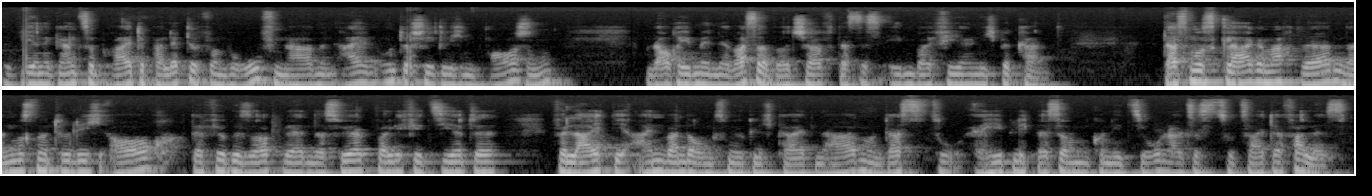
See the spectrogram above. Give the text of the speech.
wir eine ganze breite Palette von Berufen haben in allen unterschiedlichen Branchen und auch eben in der Wasserwirtschaft, das ist eben bei vielen nicht bekannt. Das muss klar gemacht werden. Dann muss natürlich auch dafür gesorgt werden, dass höher qualifizierte vielleicht die Einwanderungsmöglichkeiten haben und das zu erheblich besseren Konditionen, als es zurzeit der Fall ist.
